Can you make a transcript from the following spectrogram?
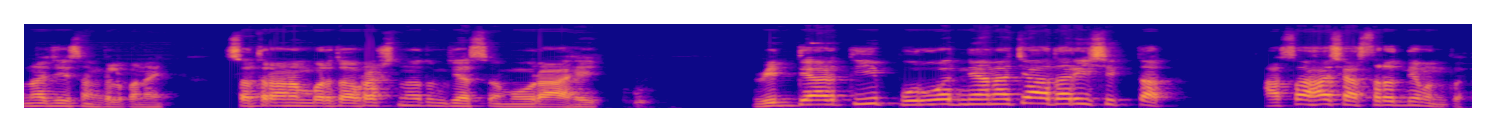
कुणाची संकल्पना आहे? सतरा नंबरचा प्रश्न तुमच्यासमोर आहे. विद्यार्थी पूर्वज्ञानाच्या आधारे शिकतात असा हा शास्त्रज्ञ म्हणतोय.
